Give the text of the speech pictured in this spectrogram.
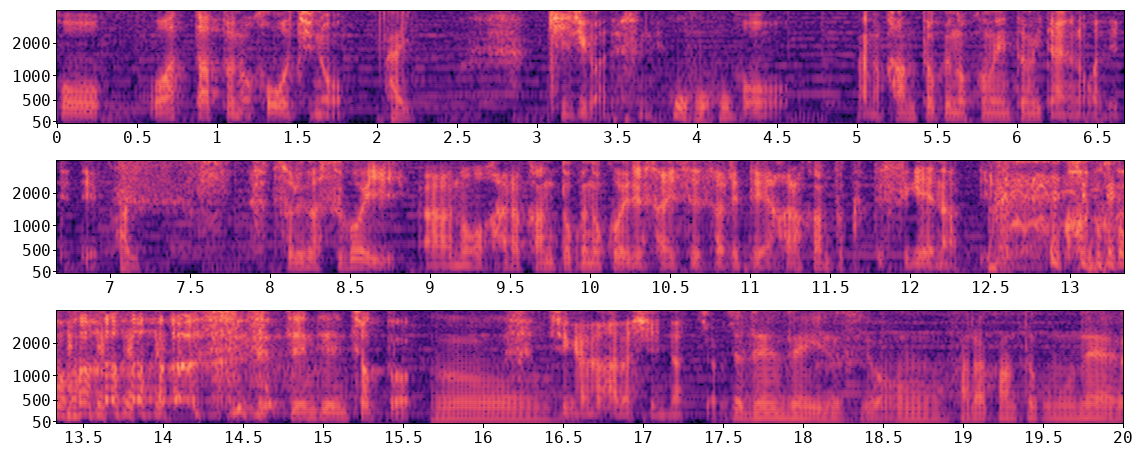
こう終わった後の放置のはい。記事がですねほうほうほう。こうあの監督のコメントみたいなのが出てて、はいそれがすごいあの原監督の声で再生されて原監督ってすげえなっていう。全然ちょっとうん。違う話になっちゃう全然いいですよ、うん、原監督もね、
